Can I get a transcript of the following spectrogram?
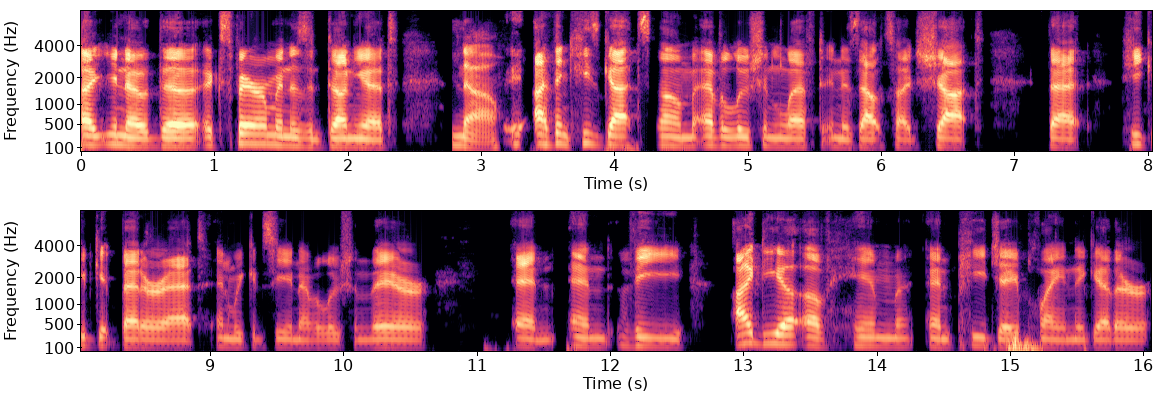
I you know the experiment isn't done yet. No, I think he's got some evolution left in his outside shot that he could get better at, and we could see an evolution there. And and the idea of him and PJ playing together,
